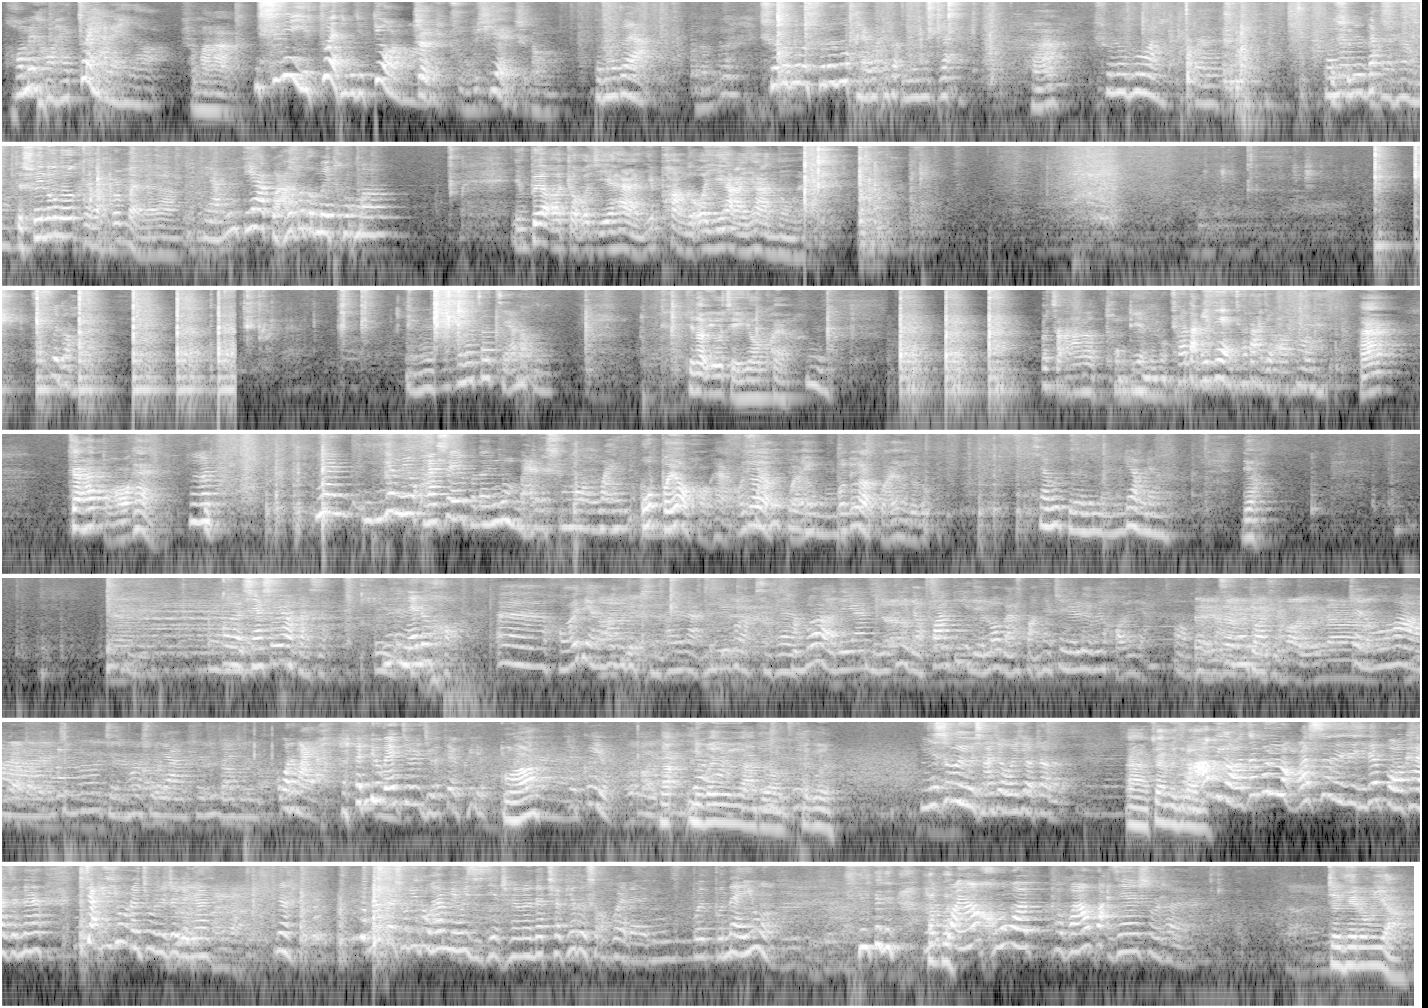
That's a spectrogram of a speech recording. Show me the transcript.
好没好还拽下来了。什么？啊你使劲一拽，它不就掉了吗？这是主线，知道吗？不能拽啊。不能拽。水龙头水龙头开关转不能拽。啊？水龙头啊。嗯。到那就按上了。这水龙头开关不是买了啊？对呀，你底下管子不都没通吗？你不要着急哈，你胖哥我一下一下弄哈。四个好。嗯，我找剪刀。剪刀有这要快啊。嗯。我咋通电那种？炒大白菜，炒大椒，看。啊？这还不好看。嗯。你看，也没有款式，也不能你买了个什么玩意。我不要好看，我就要管用，我就要管用这种。下回不要你买了，亮不亮？亮。先手上款式，哪种好？嗯，好一点的话就是品牌的，你比如说苏泊尔的呀、美的的、华帝的、老板、方太这些略微好一点。哦，这种多少钱？这种的话，这种正常售价是 六百九十九。我的妈呀，六百九十九太贵了。多少？太贵了。那六百九十九太贵了。你是不是又想叫我要这个？啊，这没知道。啊不要，这不老式的，这一点不好看。这那你家里用的就是这个，你看，你看。拿在手里都还没有一斤沉了，那铁皮都烧坏了，不不耐用。你光想哄我，不光花钱，是不是？挣钱容易啊。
